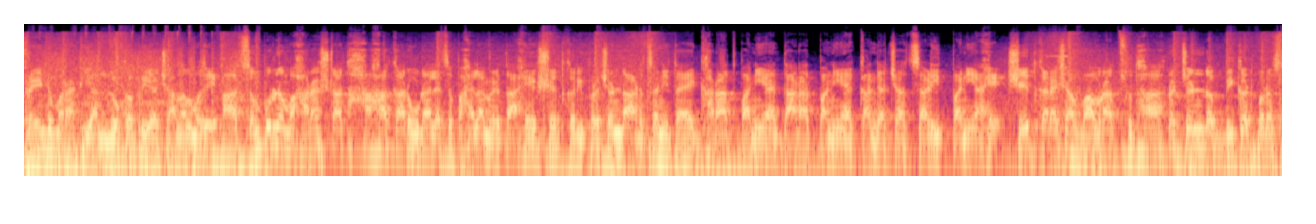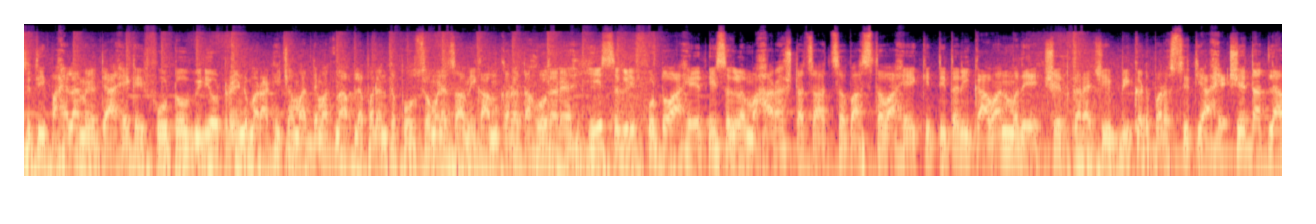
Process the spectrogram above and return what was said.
ट्रेंड मराठी या लोकप्रिय चॅनलमध्ये आज संपूर्ण महाराष्ट्रात हाहाकार उडाल्याचं पाहायला मिळतं आहे. शेतकरी प्रचंड अडचणीत आहे. घरात पाणी आहे दारात पाणी आहे कांद्याच्या चाळीत पाणी आहे. शेतकऱ्याच्या वावरात सुद्धा प्रचंड बिकट परिस्थिती पाहायला मिळते आहे. काही फोटो व्हिडिओ ट्रेंड मराठीच्या माध्यमातून आपल्यापर्यंत पोहोचवण्याचं आम्ही काम करत आहोत. तर हे सगळी फोटो आहेत. हे सगळं महाराष्ट्राचं आजचं वास्तव आहे. कितीतरी गावांमध्ये शेतकऱ्याची बिकट परिस्थिती आहे. शेतातल्या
